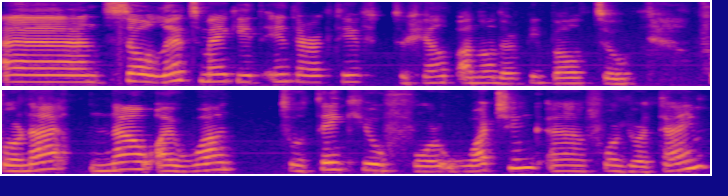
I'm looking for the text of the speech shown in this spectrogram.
And so let's make it interactive to help another people too. For now, now I want to thank you for watching uh, for your time.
